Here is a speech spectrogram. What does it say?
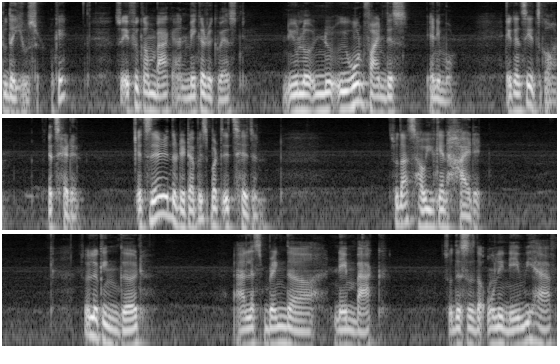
to the user okay? So if you come back and make a request you, you won't find this anymore. You can see it's gone. It's hidden. It's there in the database but it's hidden. So that's how you can hide it. So looking good. And let's bring the name back. So this is the only name we have.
